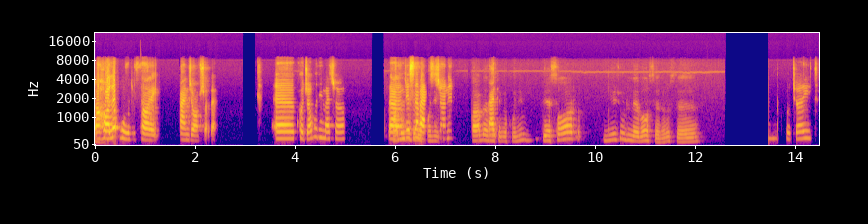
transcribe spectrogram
و. حالا قولیتای انجام شده کجا بودیم بچه ها؟ در قبل آنجا از اینکه قبل از بله. اینکه بخونیم دسار یه جور لباسه درسته کجایید؟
